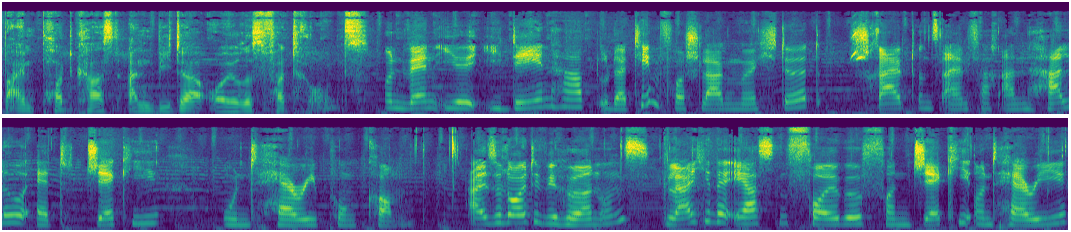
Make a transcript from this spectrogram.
beim Podcast-Anbieter eures Vertrauens. Und wenn ihr Ideen habt oder Themen vorschlagen möchtet, schreibt uns einfach an hallo at Jackie und harry.com. Also Leute, wir hören uns gleich in der ersten Folge von Jackie und Harry.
